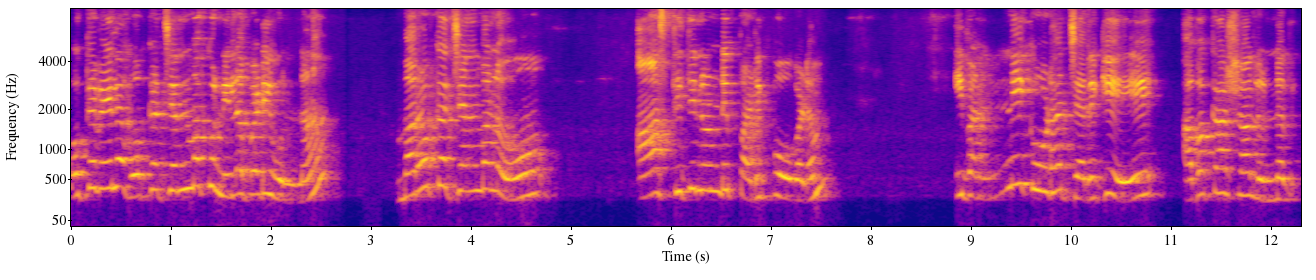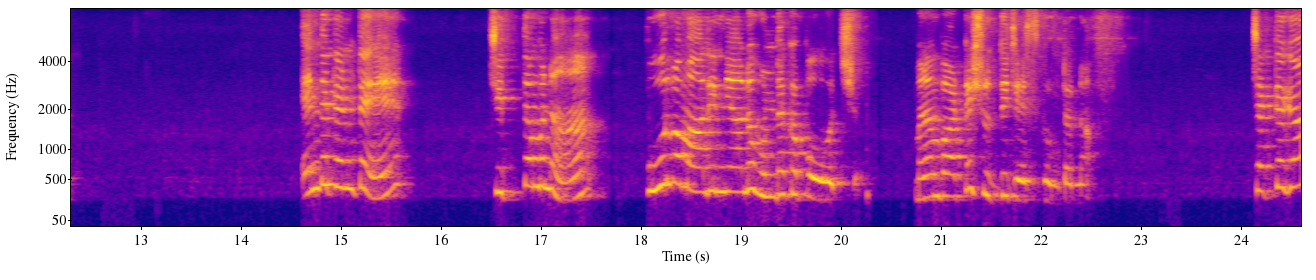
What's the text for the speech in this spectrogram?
ఒకవేళ ఒక జన్మకు నిలబడి ఉన్న మరొక జన్మలో ఆ స్థితి నుండి పడిపోవడం ఇవన్నీ కూడా జరిగే అవకాశాలు ఉన్నవి ఎందుకంటే చిత్తమున పూర్వ మాలిన్యాలు ఉండకపోవచ్చు. మనం వాటిని శుద్ధి చేసుకుంటున్నాం. చక్కగా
